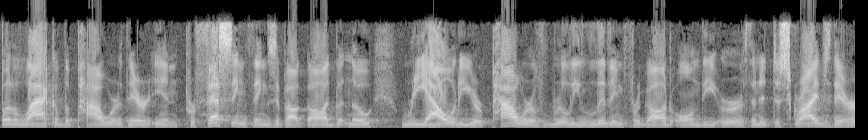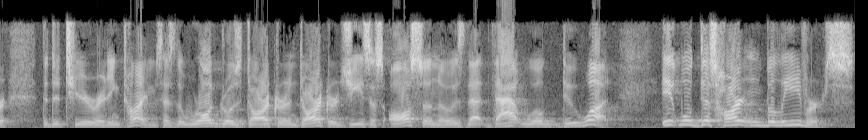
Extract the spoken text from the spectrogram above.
but a lack of the power therein. Professing things about God, but no reality or power of really living for God on the earth. And it describes there the deteriorating times. As the world grows darker and darker, Jesus also knows that that will do what? It will dishearten believers.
